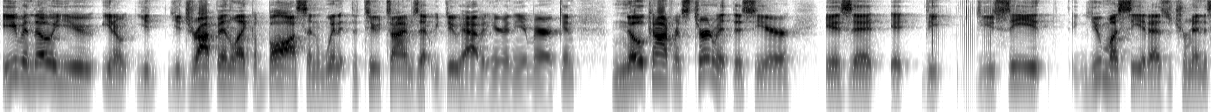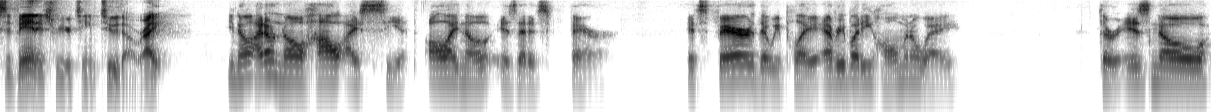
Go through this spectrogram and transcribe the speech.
even though you, you know, you you drop in like a boss and win it the two times that we do have it here in the American. No conference tournament this year. Is it? It do, do you see? You must see it as a tremendous advantage for your team too, though, right? You know, I don't know how I see it. All I know is that it's fair. It's fair that we play everybody home and away there is no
